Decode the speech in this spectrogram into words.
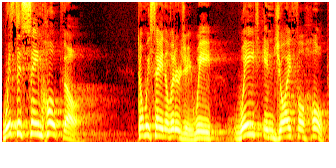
with this same hope, though. Don't we say in the liturgy, we wait in joyful hope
